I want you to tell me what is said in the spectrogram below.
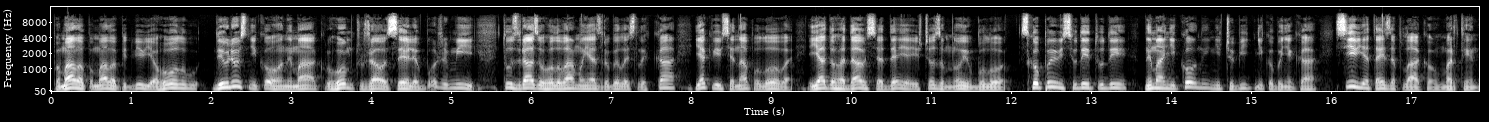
Помало, помало підвів я голову, дивлюсь, нікого нема, кругом чужа оселя. Боже мій, тут зразу голова моя зробилась легка, як вівсяна полова, і я догадався, де я і що зо мною було. Схопив сюди туди, нема ні коней, ні чобіт, ні кобеняка. Сів я та й заплакав, Мартин.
